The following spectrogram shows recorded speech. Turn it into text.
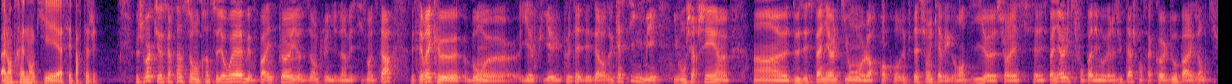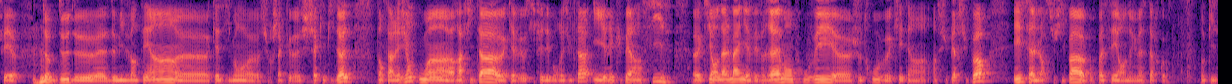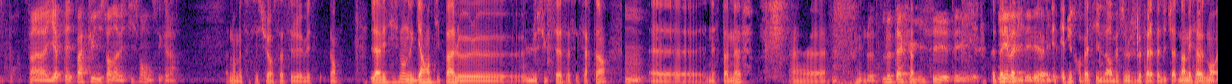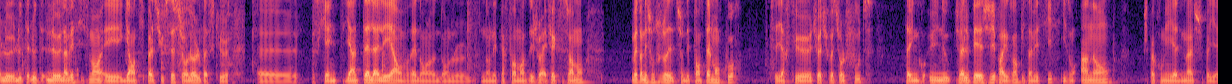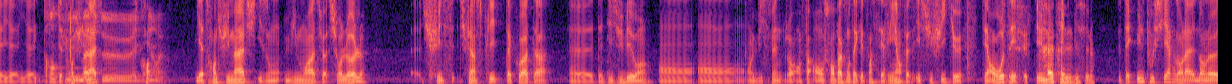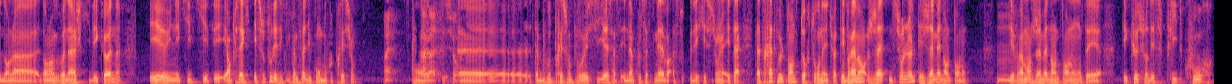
à l'entraînement qui est assez partagé. Je vois que certains sont en train de se dire ouais mais vous parlez de Koi en disant que l'investissement etc. Mais c'est vrai que bon il y, a eu peut-être des erreurs de casting mais ils vont chercher un, euh, deux Espagnols qui ont leur propre réputation et qui avaient grandi euh, sur la scène espagnole et qui font pas des mauvais résultats. Je pense à Coldo par exemple qui fait euh, mhm. top 2 de 2021 quasiment sur chaque, chaque épisode dans sa région ou un Rafita qui avait aussi fait des bons résultats. il récupère un 6 qui en Allemagne avait vraiment prouvé, je trouve, qui était un, super support et ça ne leur suffit pas pour passer en EU Master quoi. Donc il n'y a peut-être pas qu'une histoire d'investissement dans ces cas-là. Non, mais ça c'est sûr, ça c'est le. L'investissement ne garantit pas le, le succès, ça c'est certain. Hmm. Euh, n'est-ce pas, meuf? Euh... Le, le tacle était. Le validé, était trop facile. Non, mais je, le fais à la place du chat. Non, mais sérieusement, l'investissement ne garantit pas le succès sur LoL parce que euh, parce qu'il y, y, a un tel aléa en vrai dans, dans, le, dans les performances des joueurs. Et puis accessoirement, en fait, on est surtout sur des, sur des temps tellement courts. C'est-à-dire que tu vois, tu vois sur le foot, As une, une, tu as le PSG par exemple, ils investissent, ils ont un an, je sais pas combien il y a de matchs, je sais pas, il y a, il y a, il y a 38, 38 matchs, de ouais. Il y a 38 matchs, ils ont 8 mois, tu vois, sur LoL, euh, tu fais, une, tu fais un split, t'as quoi? T'as euh, as 18 BO1 en, en, en, 8 semaines. Genre, enfin, on se rend pas compte à quel point c'est rien en fait. Il suffit que t'es en gros, t'es une, très, très difficile. T'as une poussière dans la dans le dans la dans l'engrenage qui déconne et une équipe qui était et en plus avec, et surtout les équipes comme ça du coup ont beaucoup de pression. Ouais. Euh, ah bah, c'est sûr. Euh, t'as beaucoup de pression pour réussir et, ça, et d'un coup ça se met à, se poser des questions et t'as as très peu le temps de te retourner. Tu vois, es vraiment sur le LoL, t'es jamais dans le temps long. Hmm. T'es vraiment jamais dans le temps long. T'es es que sur des splits courts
